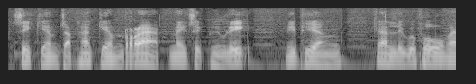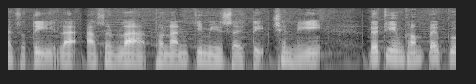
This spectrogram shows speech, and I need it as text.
4 เกมจาก 5 เกมแรกในศึกพรีเมียร์ลีกมีเพียงแค่ลิเวอร์พูลแมนซิตี้และอาร์เซนอลเท่านั้นที่มีสถิติเช่นนี้ โดยทีมของเป๊ปกู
